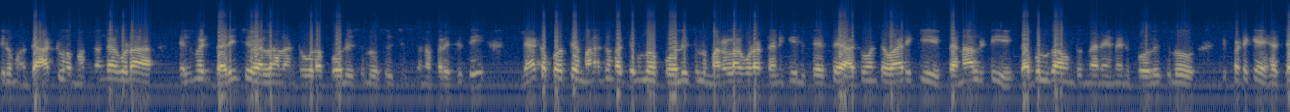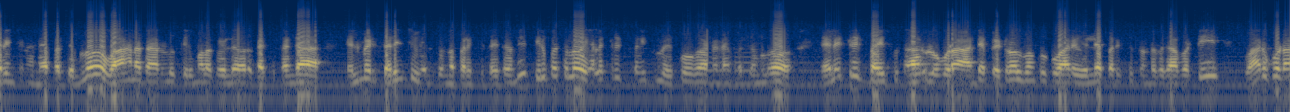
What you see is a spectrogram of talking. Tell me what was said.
తిరుమల ఘాట్లో మొత్తంగా కూడా హెల్మెట్ ధరించి వెళ్ళాలంటూ కూడా పోలీసులు సూచిస్తున్న పరిస్థితి. లేకపోతే మార్గ మధ్యంలో పోలీసులు మరలా కూడా తనిఖీలు చేస్తే అటువంటి వారికి పెనాల్టీ డబుల్గా ఉంటుందని నేను పోలీసులు ఇప్పటికే హెచ్చరించిన నేపథ్యంలో వాహనదారులు తిరుమలకు వెళ్ళేవారు ఖచ్చితంగా హెల్మెట్ ధరించి వెళ్తున్న పరిస్థితి అయితే ఉంది. తిరుపతిలో ఎలక్ట్రిక్ బైకులు ఎక్కువగా ఉన్న నేపథ్యంలో ఎలక్ట్రిక్ బైక్ దారులు కూడా అంటే పెట్రోల్ బంకుకు వారు వెళ్ళే పరిస్థితి ఉండదు కాబట్టి వారు కూడా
